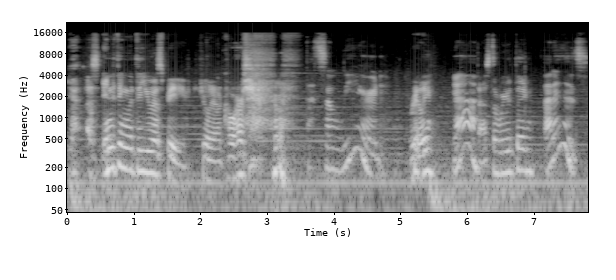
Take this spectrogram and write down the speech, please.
Yeah, that's anything with the USB, Julia cord. That's so weird. really? Yeah, That's the weird thing? that is.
